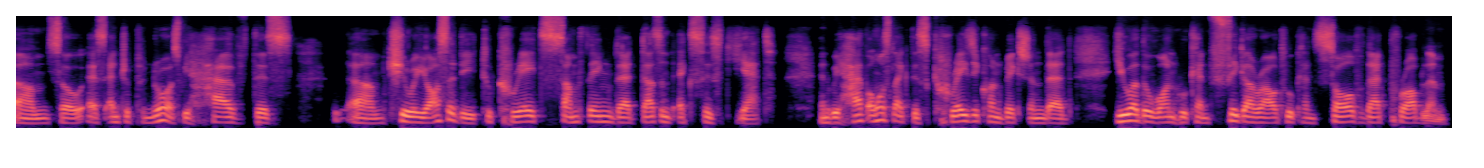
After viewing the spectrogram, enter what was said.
Um, so, as entrepreneurs, we have this um, curiosity to create something that doesn't exist yet. And we have almost like this crazy conviction that you are the one who can figure out, who can solve that problem,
